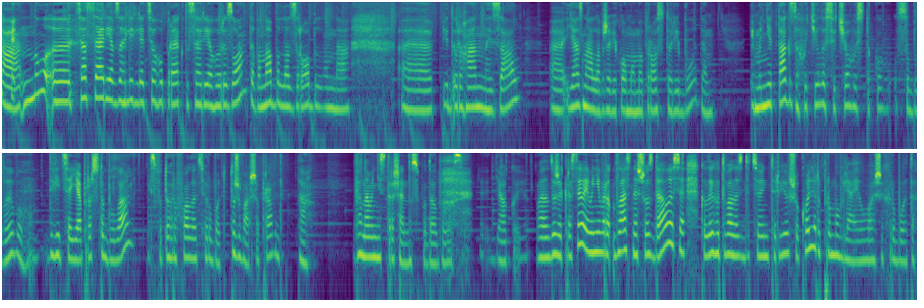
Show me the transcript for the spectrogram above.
Так, ну е, ця серія, взагалі, для цього проекту серія Горизонти, вона була зроблена е, під органний зал. Е, я знала вже в якому ми просторі будемо. І мені так захотілося чогось такого особливого. Дивіться, я просто була і сфотографувала цю роботу. Тож ваша, правда? Так. Вона мені страшенно сподобалася. Дякую. Вона дуже красива, і мені власне що здалося, коли готувалася до цього інтерв'ю, що колір промовляє у ваших роботах.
